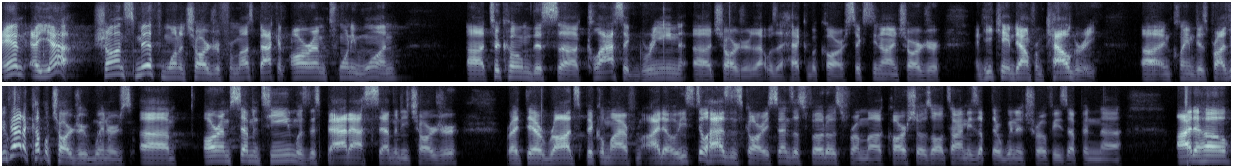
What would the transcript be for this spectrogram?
And uh, yeah, Sean Smith won a Charger from us back in RM21. Uh, took home this uh, classic green uh, Charger. That was a heck of a car, 69 Charger. And he came down from Calgary uh, and claimed his prize. We've had a couple Charger winners. Um, RM17 was this badass 70 Charger right there. Rod Spickelmeyer from Idaho. He still has this car. He sends us photos from uh, car shows all the time. He's up there winning trophies up in Idaho.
